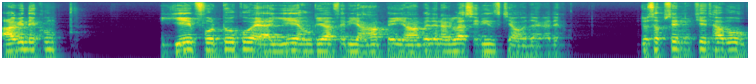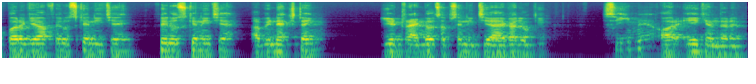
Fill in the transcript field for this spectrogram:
आगे देखो। ये फ़ोटो को, ये हो गया, फिर यहाँ पे यहाँ पे दिन अगला सीरीज़ क्या हो जाएगा? देखो। जो सबसे नीचे था वो ऊपर गया, फिर उसके नीचे, फिर उसके नीचे। अभी नेक्स्ट टाइम ये ट्रायंगल सबसे नीचे आएगा जो कि सी में और ए के अंदर है।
